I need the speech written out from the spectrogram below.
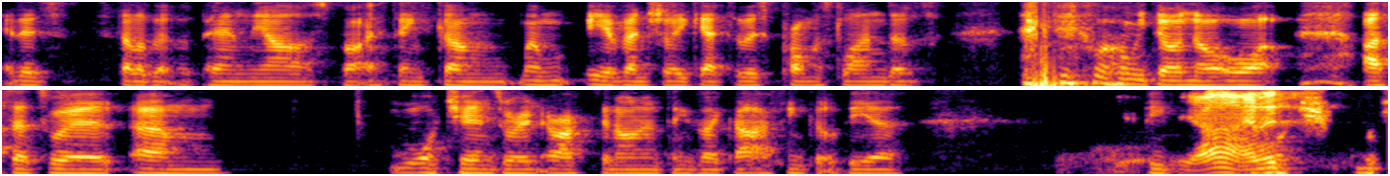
it is still a bit of a pain in the ass. But I think um, when we eventually get to this promised land of where we don't know what assets we're um, what chains we're interacting on and things like that, I think it'll be a be yeah, and much, it, much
